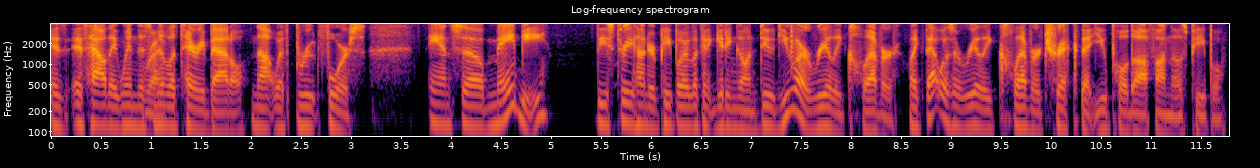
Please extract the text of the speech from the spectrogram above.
is is how they win this Right. military battle, not with brute force. And so maybe these 300 people are looking at Gideon going, dude, you are really clever. Like that was a really clever trick that you pulled off on those people.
